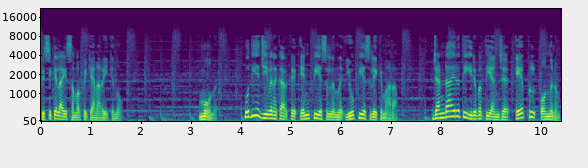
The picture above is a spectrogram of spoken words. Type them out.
ഫിസിക്കലായി സമർപ്പിക്കാൻ അറിയിക്കുന്നു. മൂന്ന്. പുതിയ ജീവനക്കാർക്ക് എൻ പി എസിൽ നിന്ന് യു പി എസിലേക്ക് മാറാം. രണ്ടായിരത്തി ഇരുപത്തിയഞ്ച് ഏപ്രിൽ ഒന്നിനും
